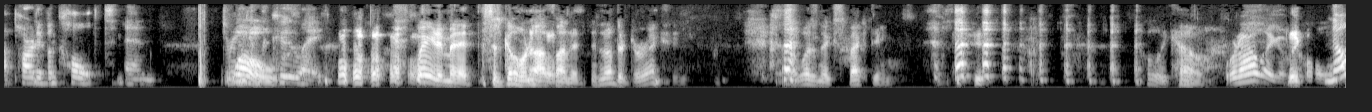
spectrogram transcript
a part of a cult and drinking Whoa. the Kool Aid. Wait a minute, this is going off on a, another direction. I wasn't expecting. Holy cow! we're not like a Like- cult. No,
